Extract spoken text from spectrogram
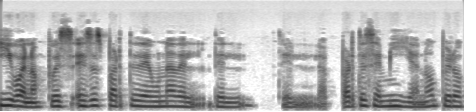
y bueno, pues esa es parte de una del, del, de la parte semilla, ¿no? Pero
